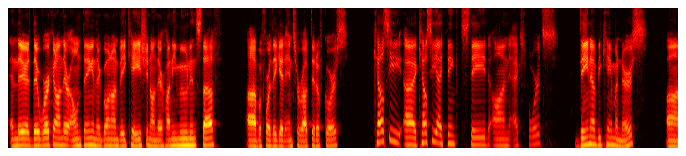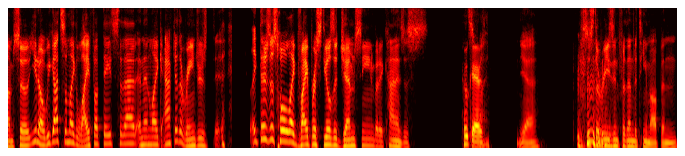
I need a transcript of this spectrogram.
and they're they're working on their own thing and they're going on vacation on their honeymoon and stuff uh before they get interrupted of course. Kelsey uh kelsey i think stayed on exports. Dana became a nurse. Um so you know we got some like life updates to that and then like after the rangers like there's this whole like viper steals a gem scene but it kind of just Who cares? fine. yeah. It's just the reason for them to team up and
